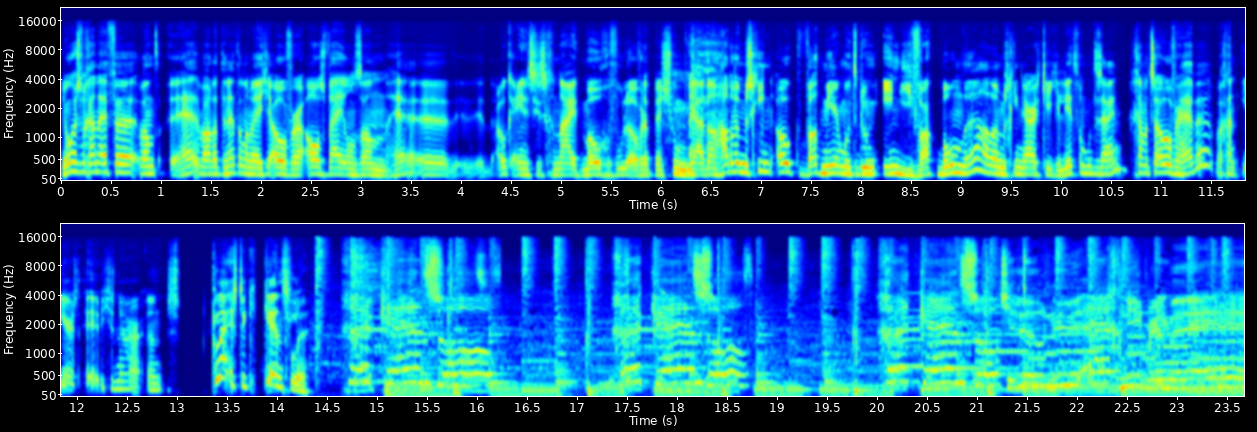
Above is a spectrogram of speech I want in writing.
Jongens, we gaan even, want hè, we hadden het er net al een beetje over. Als wij ons dan hè, eh, ook enigszins genaaid mogen voelen over dat pensioen. Ja, dan hadden we misschien ook wat meer moeten doen in die vakbonden. Hadden we misschien daar een keertje lid van moeten zijn. Gaan we het zo over hebben. We gaan eerst eventjes naar een klein stukje cancelen. Gecanceld. Gecanceld. Gecanceld. Je doet nu echt niet meer mee.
